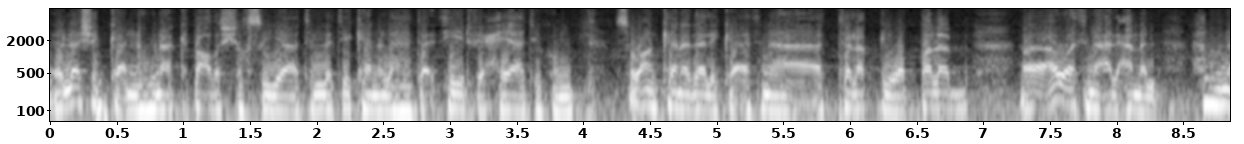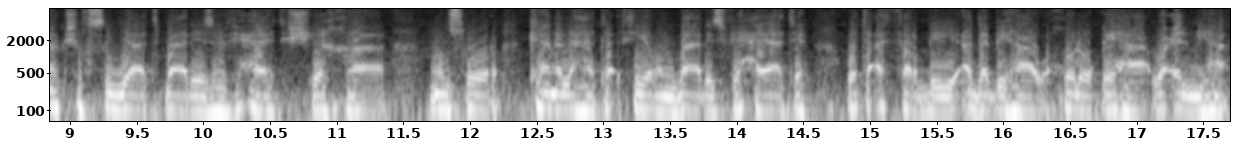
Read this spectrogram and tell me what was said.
لا شك أن هناك بعض الشخصيات التي كان لها تأثير في حياتكم سواء كان ذلك أثناء التلقي والطلب آه، أو أثناء العمل. هل هناك شخصيات بارزة في حياة الشيخ منصور؟ كان لها تأثير بارز في حياته وتأثر بأدبها وخلقها وعلمها.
